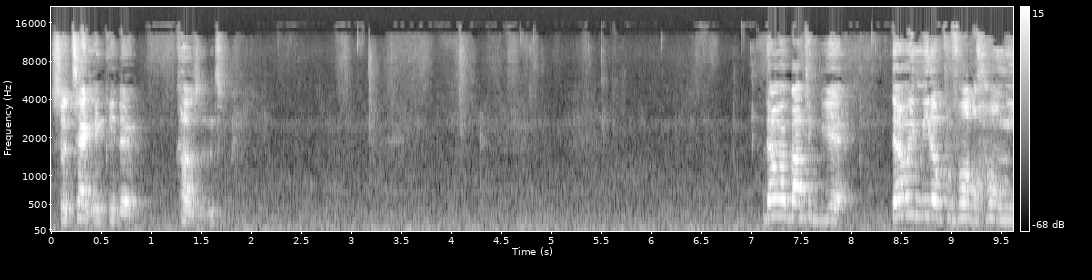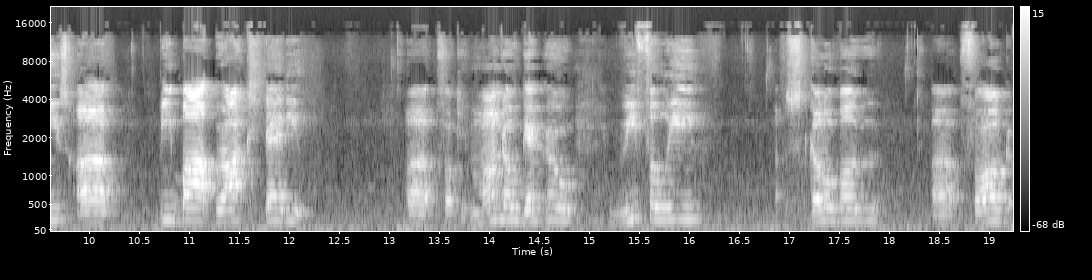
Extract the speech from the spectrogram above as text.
So technically they're cousins. Then we're about to get. Then we meet up with all the homies. Uh, Bebop, Rocksteady, uh, fucking Mondo Gecko, Reefa Lee, Scuttlebug, uh, Frog.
